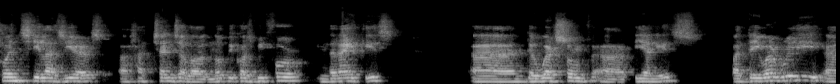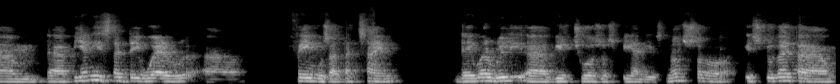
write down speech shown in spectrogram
20 last years uh, changed a lot, no? Because before, in the 90s, uh, there were some uh, pianists, but they were really, um, the pianists that they were uh, famous at that time, they were really virtuosos pianists, no? So it's true that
